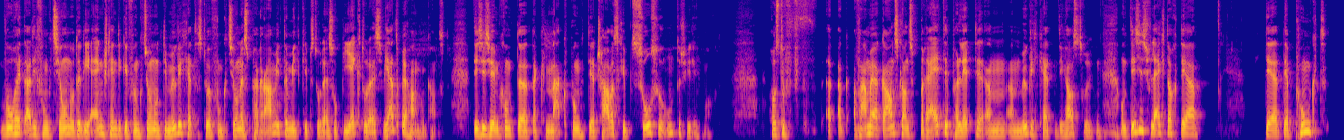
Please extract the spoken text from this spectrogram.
wo halt auch die Funktion oder die eigenständige Funktion und die Möglichkeit, dass du eine Funktion als Parameter mitgibst oder als Objekt oder als Wert behandeln kannst. Das ist ja im Grunde der, der Knackpunkt, der JavaScript so, so unterschiedlich macht. Hast du auf einmal eine ganz, ganz breite Palette an, an Möglichkeiten, dich auszudrücken. Und das ist vielleicht auch der, der, der Punkt,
